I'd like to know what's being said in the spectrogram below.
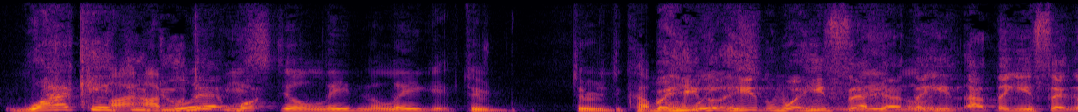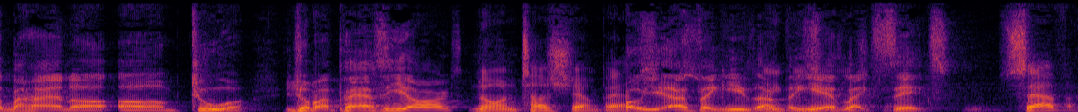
Why can't you I, I do believe that he's more? still leading the league through through the couple But of he, weeks. he, well, he's second. I think he's, I think he's second behind uh, um, Tua. You talking about passing yards? no on touchdown passes. Oh yeah, I think he's. I think he has like six. seven.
